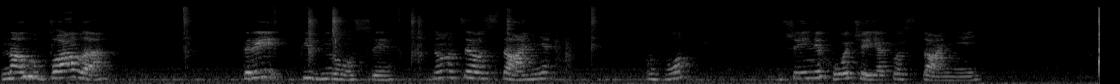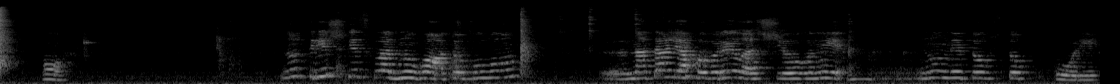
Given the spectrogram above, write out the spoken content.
налупала три підноси. Ну, це останнє. Ого. Ще й не хоче, як останній. О. Ну, трішки складнувато було. Е, Наталя говорила, що вони ну, не товстокорі.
